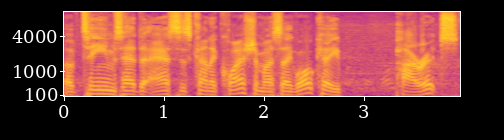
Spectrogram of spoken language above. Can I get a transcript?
of teams had to ask this kind of question by saying, well, okay, Pirates,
